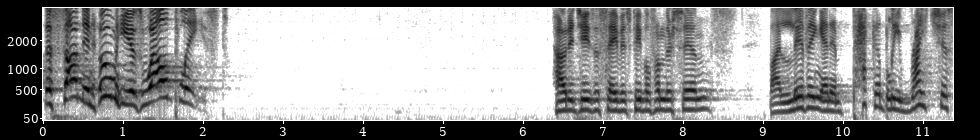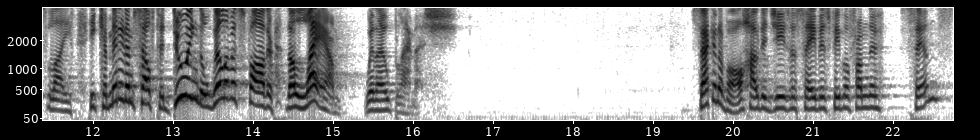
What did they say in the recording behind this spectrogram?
the Son in whom He is well pleased. How did Jesus save His people from their sins? By living an impeccably righteous life. He committed himself to doing the will of his Father, the Lamb without blemish. Second of all, how did Jesus save his people from their sins?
